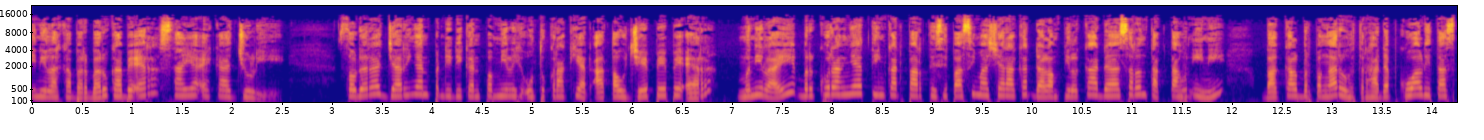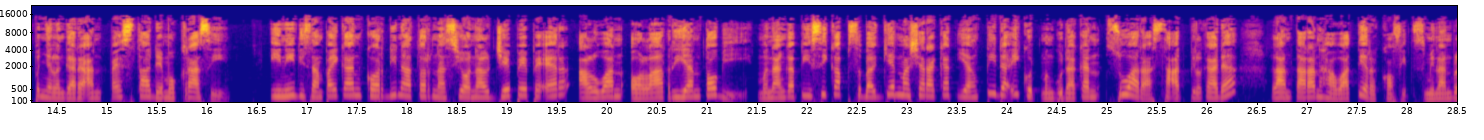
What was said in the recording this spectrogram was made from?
Inilah kabar baru KBR, saya Eka Juli. Saudara Jaringan Pendidikan Pemilih untuk Rakyat atau JPPR menilai berkurangnya tingkat partisipasi masyarakat dalam pilkada serentak tahun ini bakal berpengaruh terhadap kualitas penyelenggaraan pesta demokrasi. Ini disampaikan Koordinator Nasional JPPR Alwan Ola Riantobi menanggapi sikap sebagian masyarakat yang tidak ikut menggunakan suara saat pilkada lantaran khawatir COVID-19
